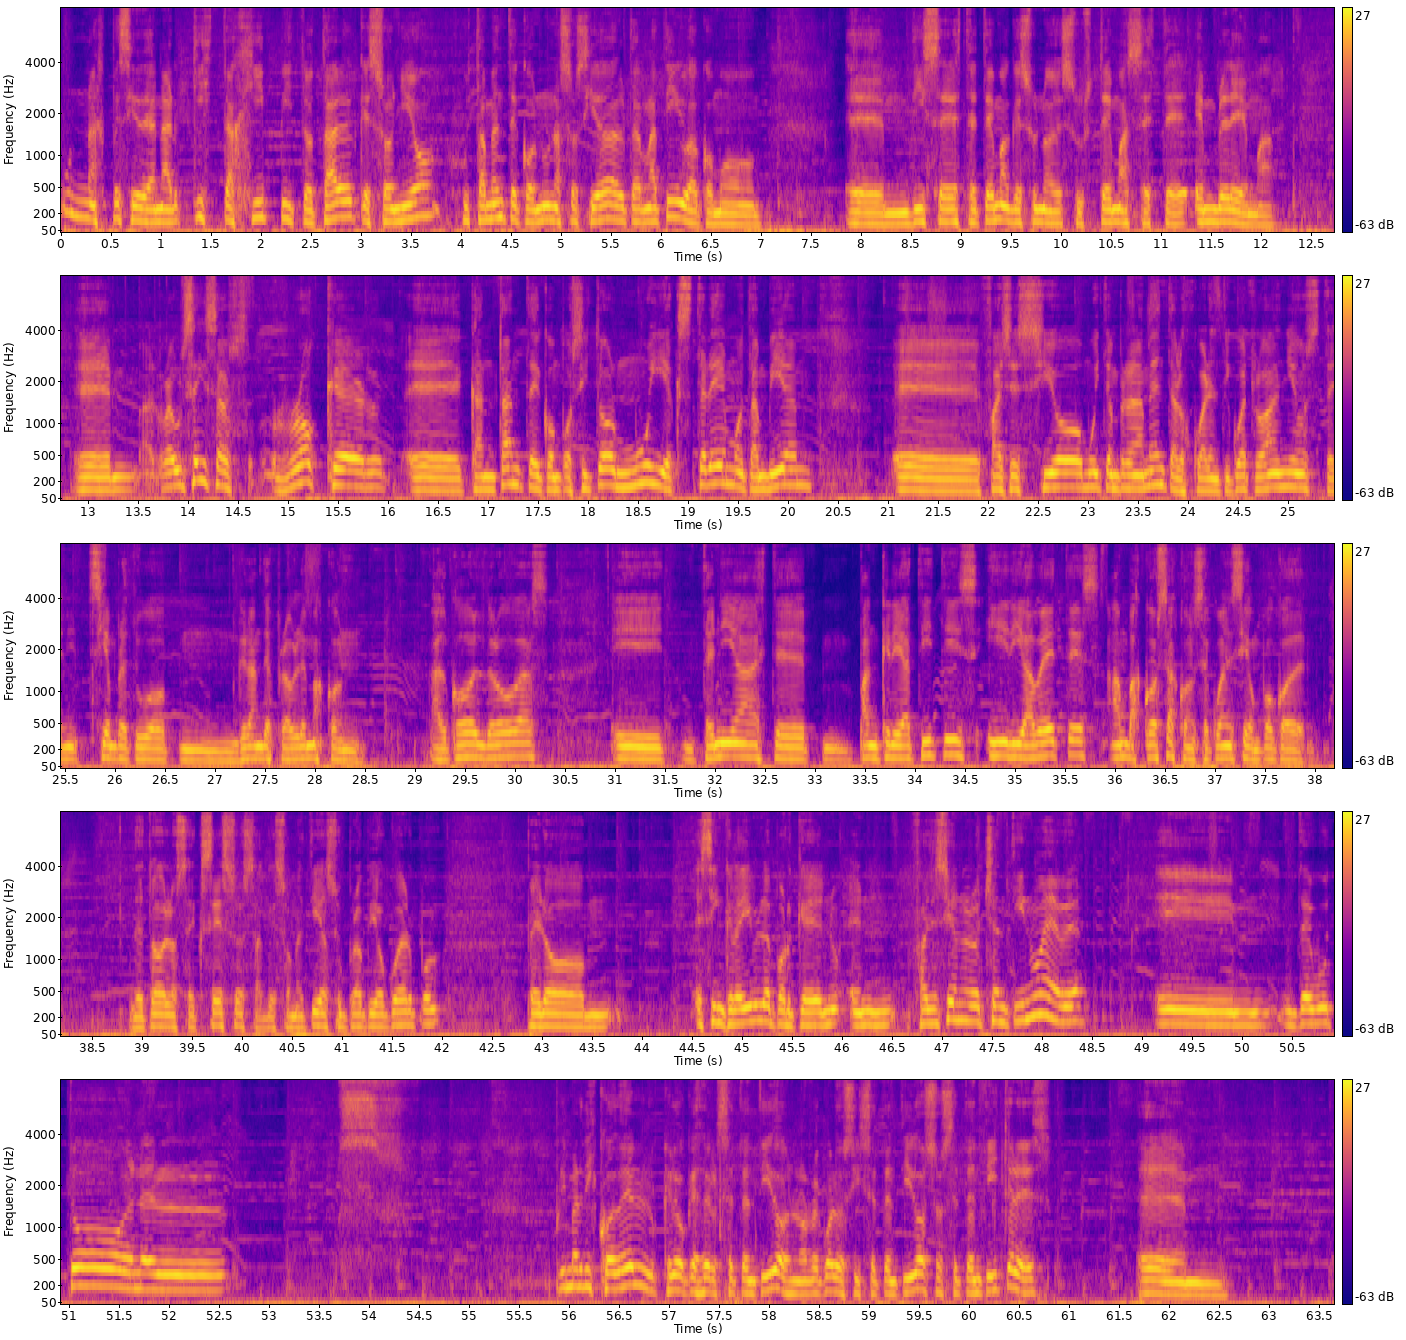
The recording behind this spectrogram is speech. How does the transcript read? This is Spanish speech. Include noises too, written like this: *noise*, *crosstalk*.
una especie de anarquista hippie total que soñó justamente con una sociedad alternativa como eh, dice este tema que es uno de sus temas este, emblema. Eh, Raúl Seixas, rocker, eh, cantante, compositor muy extremo también. falleció muy tempranamente, a los 44 años. siempre tuvo mm, grandes problemas con alcohol, drogas y tenía este pancreatitis y diabetes, ambas cosas consecuencia un poco de, todos los excesos a que sometía su propio cuerpo, pero mm, es increíble porque en, falleció en el 89 y mm, debutó en el primer disco de él creo que es del 72, no recuerdo si 72 o 73. Em,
